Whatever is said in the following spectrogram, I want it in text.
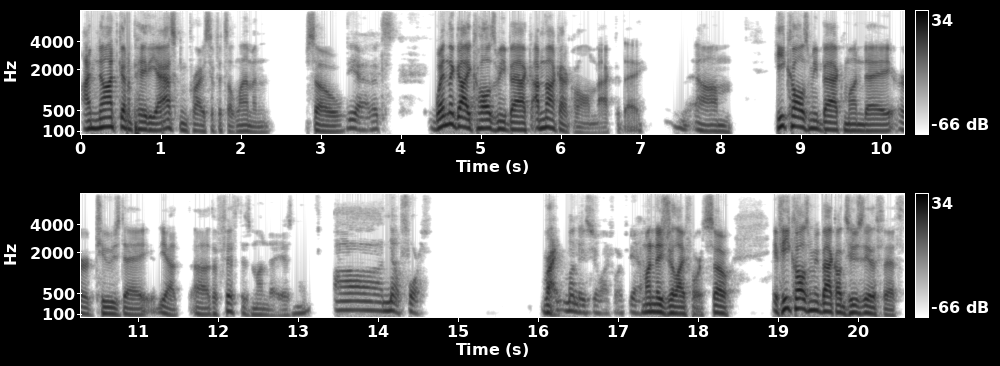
I'm not going to pay the asking price if it's a lemon. So yeah, that's when the guy calls me back, I'm not going to call him back today. Um, he calls me back Monday or Tuesday. Yeah, uh, the fifth is Monday, isn't it? uh no fourth. Right. Monday's July fourth. Yeah. Monday's July 4th. So if he calls me back on Tuesday the 5th,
